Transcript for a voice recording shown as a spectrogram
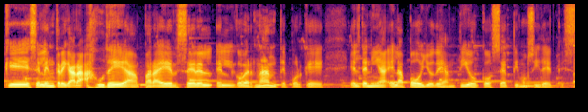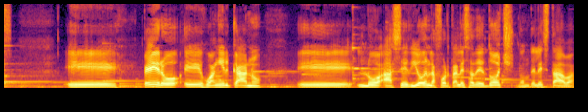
que se le entregara a Judea para él ser el, gobernante, porque él tenía el apoyo de Antíoco VII Sidetes. Eh, pero eh, Juan Hircano lo asedió en la fortaleza de Doch, donde él estaba,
